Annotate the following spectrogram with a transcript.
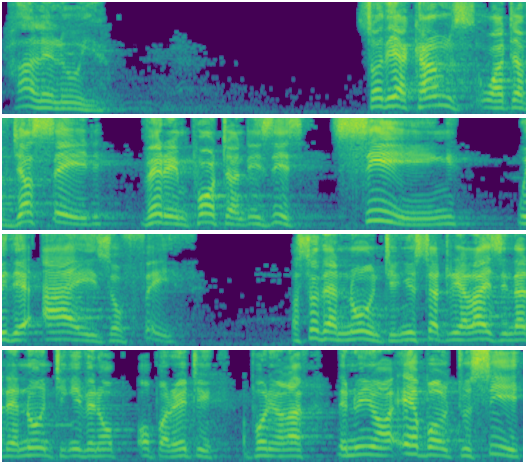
Hallelujah. So there comes what I've just said, very important is this seeing with the eyes of faith. So the anointing, you start realizing that the anointing even op- operating upon your life, then you are able to see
